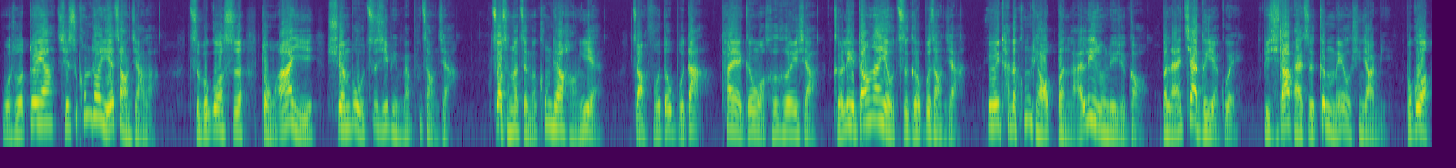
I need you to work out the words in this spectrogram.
我说对呀，其实空调也涨价了，只不过是董阿姨宣布自己品牌不涨价，造成了整个空调行业涨幅都不大。他也跟我呵呵一下，格力当然有资格不涨价。因为它的空调本来利润率就高，本来价格也贵，比其他牌子更没有性价比。不过，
